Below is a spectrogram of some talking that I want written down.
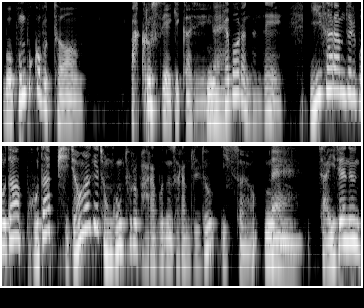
뭐 폼포코부터 마크로스 얘기까지 네. 해버렸는데 이 사람들보다 보다 비정하게 전공투를 바라보는 사람들도 있어요. 네. 음. 자 이제는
